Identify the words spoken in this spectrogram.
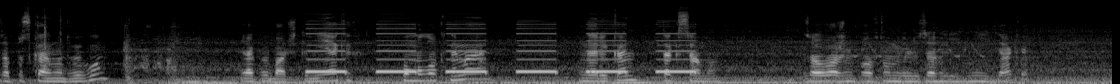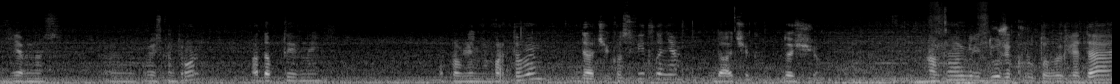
Запускаємо двигун. Як ви бачите, ніяких помилок немає. Нарікань так само. Зауважень по автомобілю взагалі ніяких. Є в нас е, круїз-контроль адаптивний, управління бортовим, датчик освітлення, датчик дощу. Автомобіль дуже круто виглядає.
